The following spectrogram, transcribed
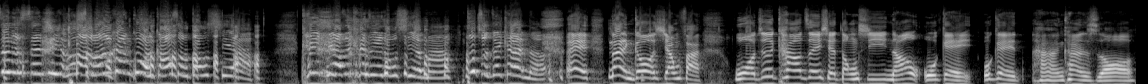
真的生气，想说什么都看过，搞什么东西啊？可以不要再看这些东西了吗？不准再看了。哎、欸，那你跟我相反，我就是看到这一些东西，然后我给我给韩寒看的时候，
